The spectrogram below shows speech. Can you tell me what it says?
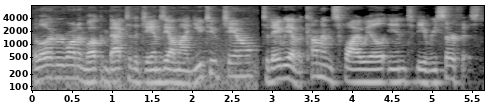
Hello everyone and welcome back to the JAMSI Online YouTube channel. Today we have a Cummins flywheel in to be resurfaced.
